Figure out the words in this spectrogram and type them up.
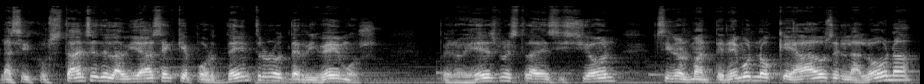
las circunstancias de la vida hacen que por dentro nos derribemos, pero es nuestra decisión si nos mantenemos noqueados en la lona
